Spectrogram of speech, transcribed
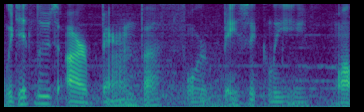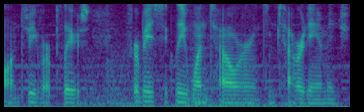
we did lose our Baron buff for basically, well, on three of our players, for basically one tower and some tower damage.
